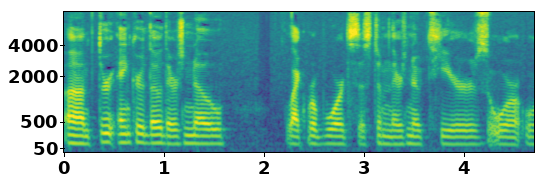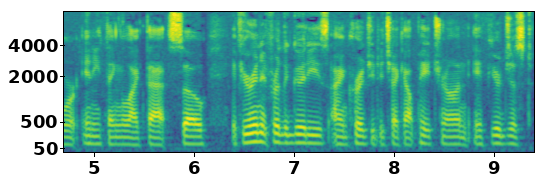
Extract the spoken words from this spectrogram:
Um, through Anchor, though, there's no like reward system. There's no tiers or or anything like that. So if you're in it for the goodies, I encourage you to check out Patreon. If you're just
